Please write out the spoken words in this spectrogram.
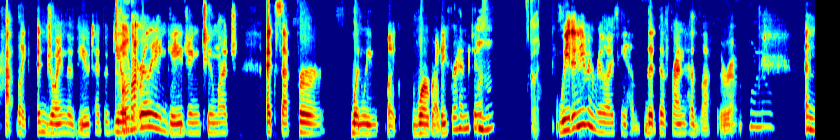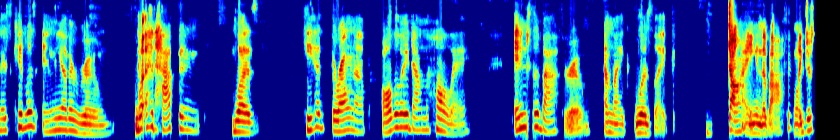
ha- like enjoying the view type of deal, not really engaging too much, except for when we like were ready for him to. Mhm. We didn't even realize he had that the friend had left the room. Oh no. and this kid was in the other room. What had happened was he had thrown up all the way down the hallway into the bathroom and like was like dying in the bathroom, like just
